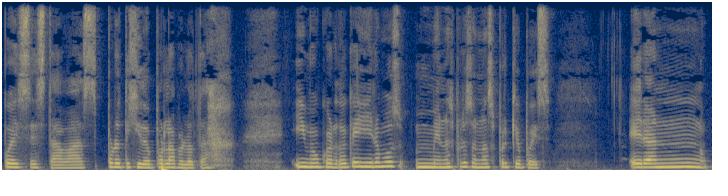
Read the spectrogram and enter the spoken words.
pues estabas protegido por la pelota. Y me acuerdo que ahí éramos menos personas porque pues eran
